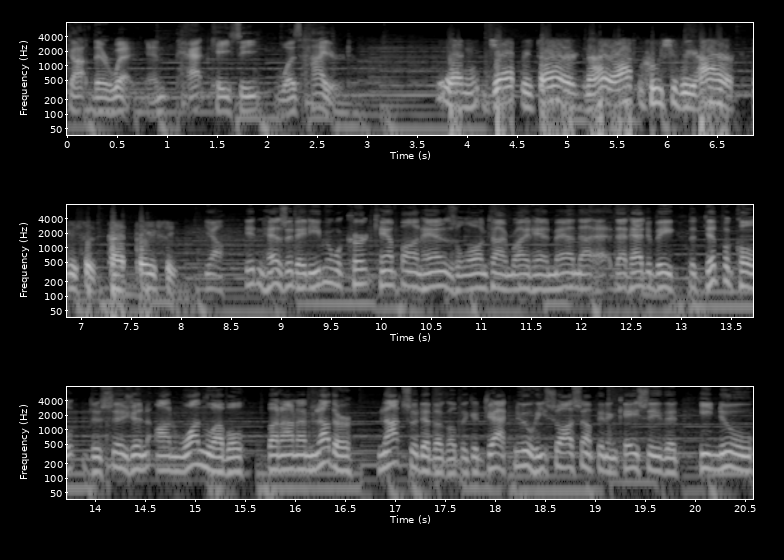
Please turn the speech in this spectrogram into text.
got their way, and Pat Casey was hired when Jack retired and I asked him who should we hire, he says Pat Casey. Yeah, didn't hesitate. Even with Kurt Kemp on hand as a longtime right-hand man, that that had to be the difficult decision on one level, but on another, not so difficult because Jack knew he saw something in Casey that he knew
